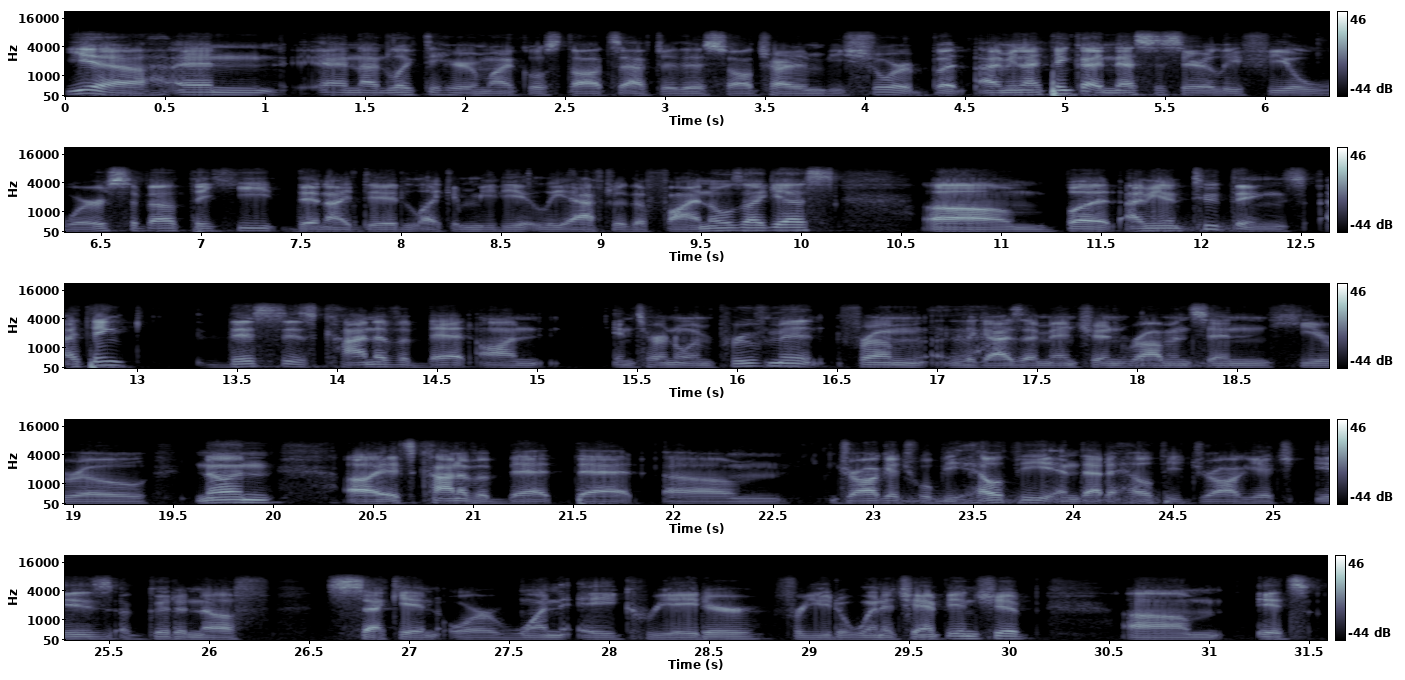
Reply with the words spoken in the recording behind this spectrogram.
Yeah, and and I'd like to hear Michael's thoughts after this, so I'll try to be short. But I mean, I think I necessarily feel worse about the Heat than I did like immediately after the finals, I guess. Um, but I mean, two things. I think this is kind of a bet on internal improvement from the guys I mentioned, Robinson, Herro, Nunn. Uh, it's kind of a bet that um, will be healthy and that a healthy Dragic is a good enough second or 1A creator for you to win a championship. Um, it's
